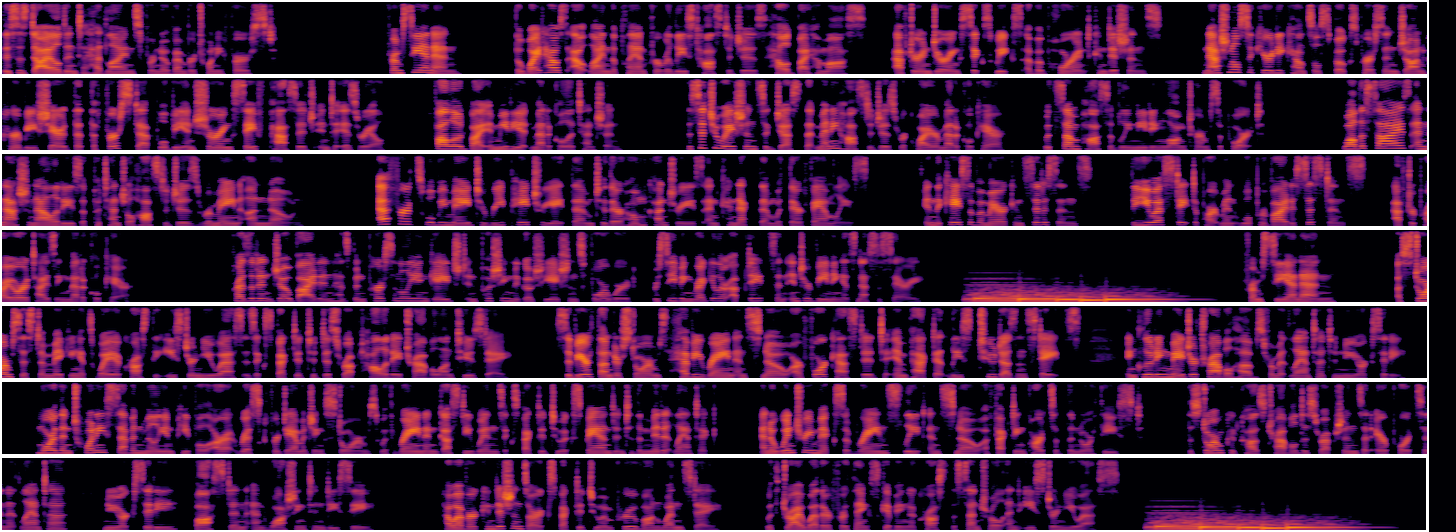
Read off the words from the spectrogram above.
This is dialed into headlines for November 21st. From CNN, the White House outlined the plan for released hostages held by Hamas after enduring six weeks of abhorrent conditions. National Security Council spokesperson John Kirby shared that the first step will be ensuring safe passage into Israel, followed by immediate medical attention. The situation suggests that many hostages require medical care, with some possibly needing long term support. While the size and nationalities of potential hostages remain unknown, efforts will be made to repatriate them to their home countries and connect them with their families. In the case of American citizens, the U.S. State Department will provide assistance after prioritizing medical care. President Joe Biden has been personally engaged in pushing negotiations forward, receiving regular updates and intervening as necessary. From CNN, a storm system making its way across the eastern U.S. is expected to disrupt holiday travel on Tuesday. Severe thunderstorms, heavy rain, and snow are forecasted to impact at least two dozen states, including major travel hubs from Atlanta to New York City. More than 27 million people are at risk for damaging storms, with rain and gusty winds expected to expand into the mid Atlantic and a wintry mix of rain, sleet, and snow affecting parts of the Northeast. The storm could cause travel disruptions at airports in Atlanta, New York City, Boston, and Washington, D.C. However, conditions are expected to improve on Wednesday, with dry weather for Thanksgiving across the central and eastern U.S.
